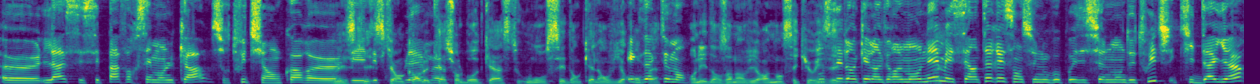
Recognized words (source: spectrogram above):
là, c'est pas forcément le cas. Sur Twitch, il y a encore oui, des, ce qui, est encore le cas sur le broadcast où on sait dans quel environnement. Exactement. on est dans un environnement sécurisé. On sait dans quel environnement on est, mais c'est intéressant ce nouveau positionnement de Twitch qui d'ailleurs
